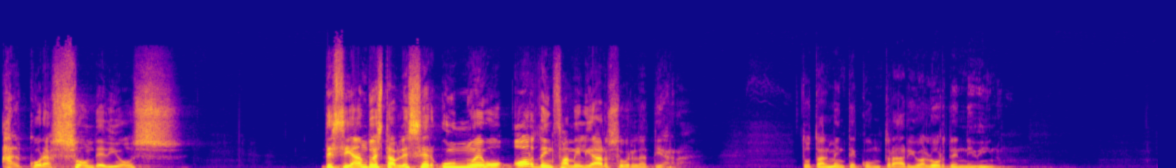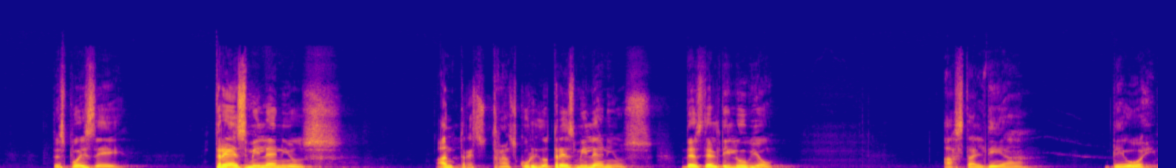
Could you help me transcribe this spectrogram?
al corazón de Dios, deseando establecer un nuevo orden familiar sobre la tierra, totalmente contrario al orden divino. Después de tres milenios, han transcurrido tres milenios desde el diluvio hasta el día de hoy.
